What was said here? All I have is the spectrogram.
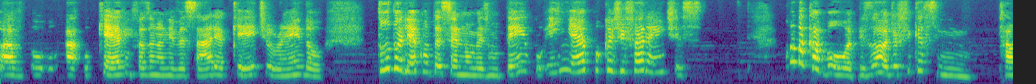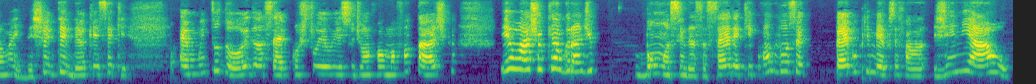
a- o, a- o Kevin fazendo aniversário, a Kate, o Randall, tudo ali acontecendo no mesmo tempo e em épocas diferentes. Quando acabou o episódio, eu fico assim, calma aí, deixa eu entender o que é isso aqui. É muito doido, a série construiu isso de uma forma fantástica. E eu acho que é o grande bom assim dessa série é que quando você pega o primeiro, você fala genial.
